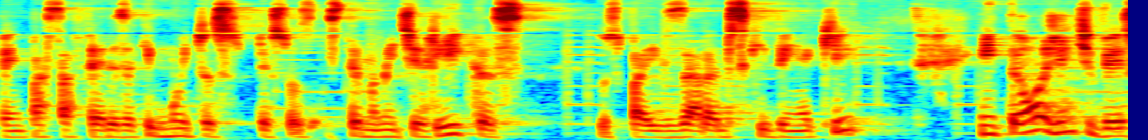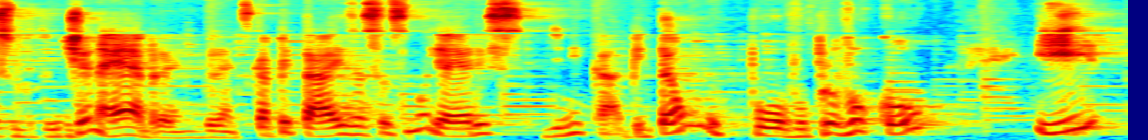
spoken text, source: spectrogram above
vêm passar férias aqui, muitas pessoas extremamente ricas dos países árabes que vêm aqui. Então, a gente vê, sobretudo em Genebra, em grandes capitais, essas mulheres de niqab. Então, o povo provocou e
